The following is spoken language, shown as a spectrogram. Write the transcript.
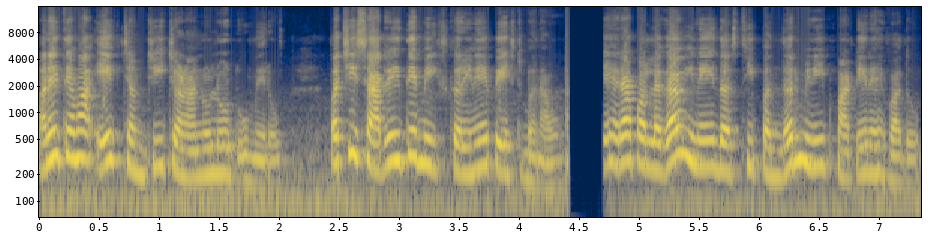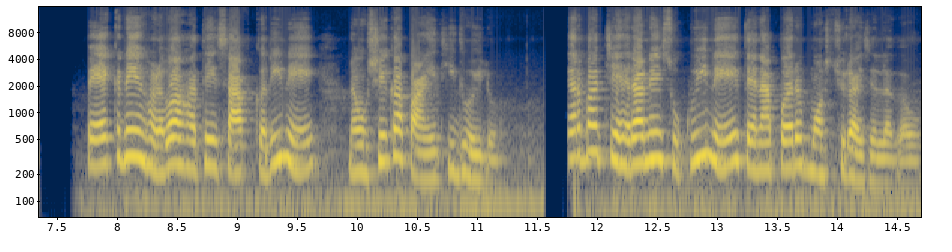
અને તેમાં એક ચમચી ચણાનો લોટ ઉમેરો. પછી સારી રીતે મિક્સ કરીને પેસ્ટ બનાવો. ચહેરા પર લગાવીને દસથી પંદર મિનિટ માટે રહેવા દો. પેકને હળવા હાથે સાફ કરીને નવશેકા પાણીથી ધોઈ લો. ત્યારબાદ ચહેરાને સૂકવીને તેના પર મોઇશ્ચરાઇઝર લગાવો.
